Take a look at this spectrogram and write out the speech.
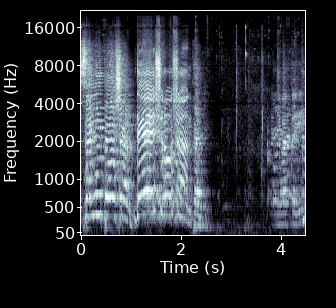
सही पोषण. देश रोशन. थँक्यू धन्यवाद ताई.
